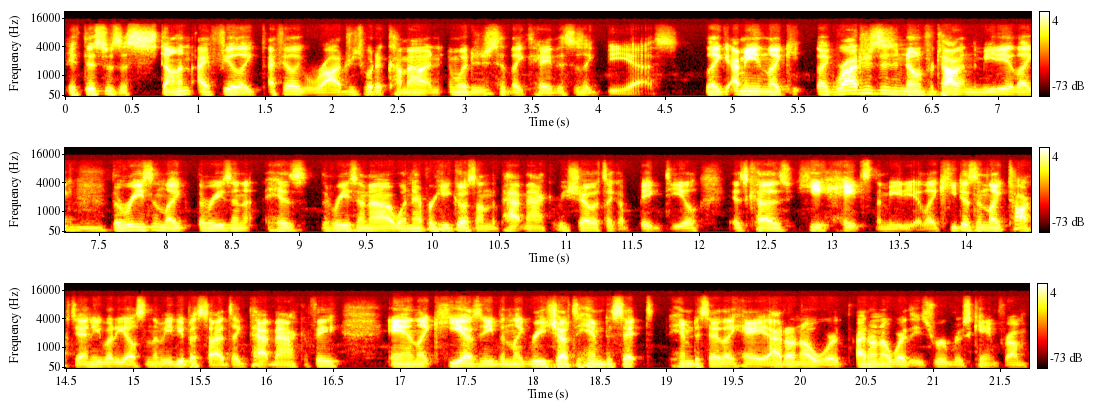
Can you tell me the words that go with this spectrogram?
if this was a stunt, I feel like I feel like Rodgers would have come out and, and would have just said like, "Hey, this is like BS." Like, I mean, like like Rodgers isn't known for talking to the media. Like Mhm. the reason, like the reason his the reason uh whenever he goes on the Pat McAfee show, it's like a big deal is because he hates the media. Like he doesn't like talk to anybody else in the media besides like Pat McAfee, and like he hasn't even like reached out to him to say him to say like, "Hey, I don't know where I don't know where these rumors came from."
